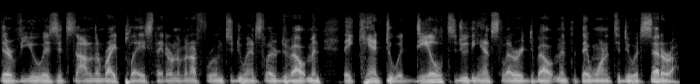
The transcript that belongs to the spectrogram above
their view is it's not in the right place. They don't have enough room to do ancillary development. They can't do a deal to do the ancillary development that they wanted to do, et cetera.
